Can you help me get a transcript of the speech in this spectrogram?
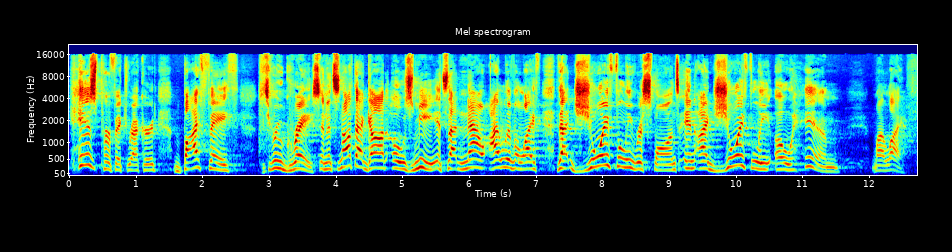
his perfect record by faith through grace. And it's not that God owes me, it's that now I live a life that joyfully responds and I joyfully owe him my life.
